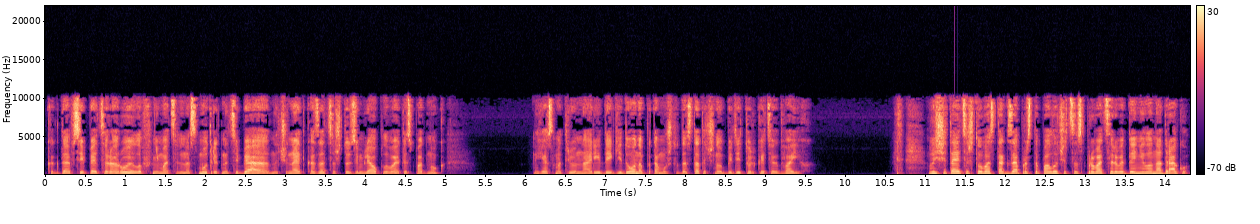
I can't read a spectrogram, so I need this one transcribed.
Когда все пятеро Ройлов внимательно смотрят на тебя, начинает казаться, что земля уплывает из-под ног. Я смотрю на Рида и Гидона, потому что достаточно убедить только этих двоих. «Вы считаете, что у вас так запросто получится спровоцировать Дэниела на драгу?»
